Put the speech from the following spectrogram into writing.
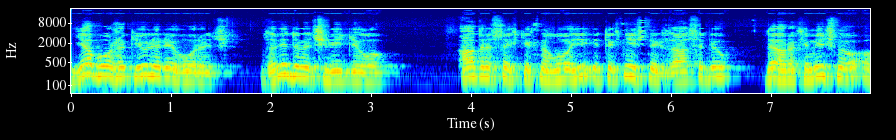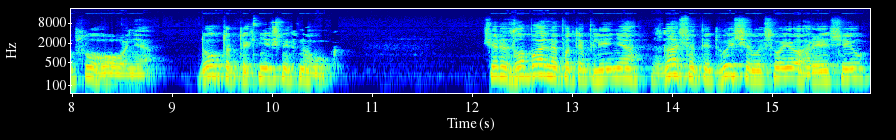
Я Божик Юрій Григорович, завідувач відділу адресних технологій і технічних засобів для агрохімічного обслуговування, доктор технічних наук. Через глобальне потепління значно підвищили свою агресію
